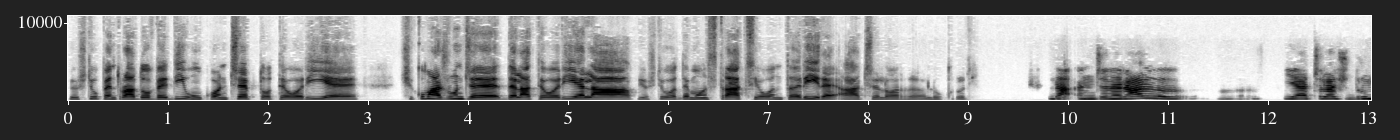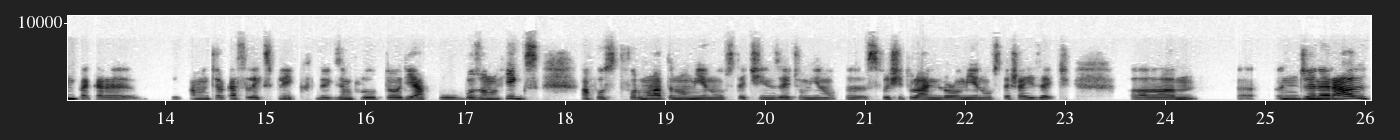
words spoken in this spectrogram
eu știu, pentru a dovedi un concept, o teorie și cum ajunge de la teorie la, eu știu, o demonstrație, o întărire a acelor lucruri. Da, în general e același drum pe care am încercat să le explic. De exemplu, teoria cu bozonul Higgs a fost formulată în 1950, 19, sfârșitul anilor 1960. Um, În general,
